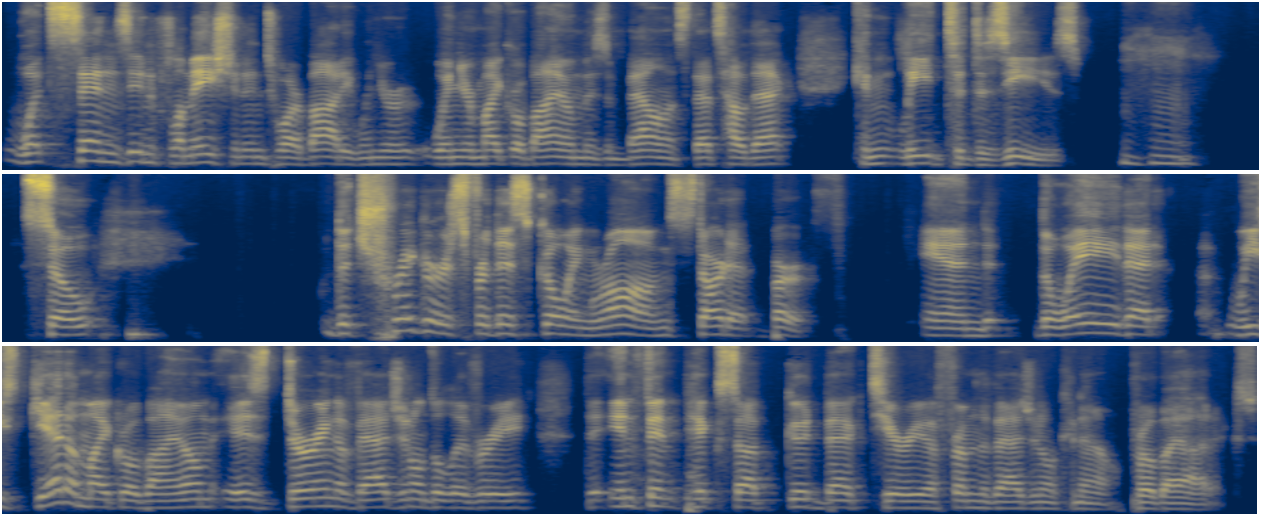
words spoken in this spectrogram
what sends inflammation into our body when your when your microbiome is imbalanced. That's how that can lead to disease. Mm-hmm. So the triggers for this going wrong start at birth. And the way that we get a microbiome is during a vaginal delivery, the infant picks up good bacteria from the vaginal canal, probiotics.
